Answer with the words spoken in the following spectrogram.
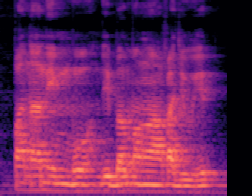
pananim mo, di ba mga kajuit?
